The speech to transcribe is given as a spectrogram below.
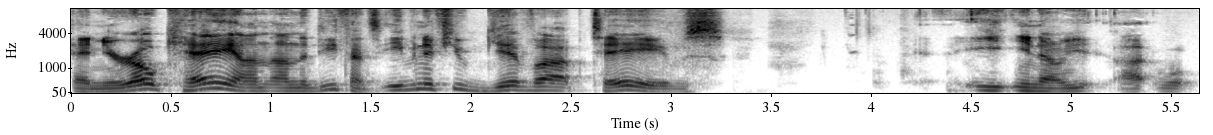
And you're okay on on the defense even if you give up Toews you know, you- uh, well,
